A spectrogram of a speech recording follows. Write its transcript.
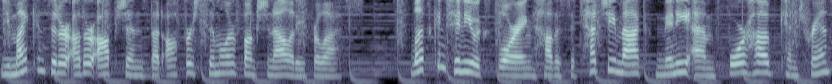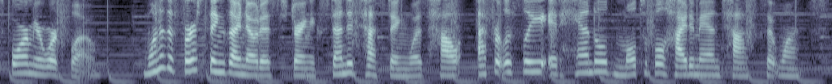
you might consider other options that offer similar functionality for less. Let's continue exploring how the Satechi Mac Mini M4 Hub can transform your workflow. One of the first things I noticed during extended testing was how effortlessly it handled multiple high-demand tasks at once.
